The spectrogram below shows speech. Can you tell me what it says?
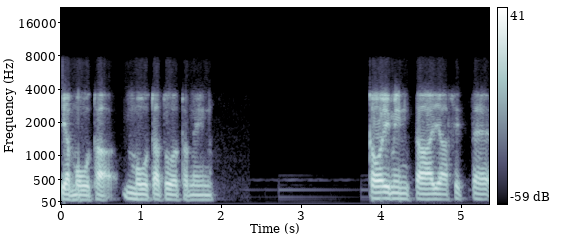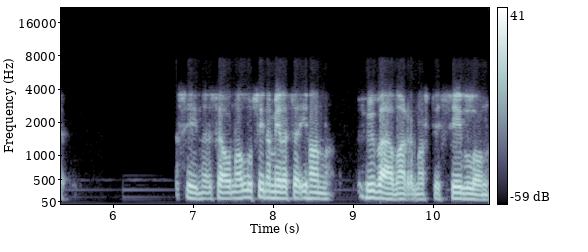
ja muuta, muuta tuota niin, toimintaa. Ja sitten siinä, se on ollut siinä mielessä ihan hyvä varmasti silloin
